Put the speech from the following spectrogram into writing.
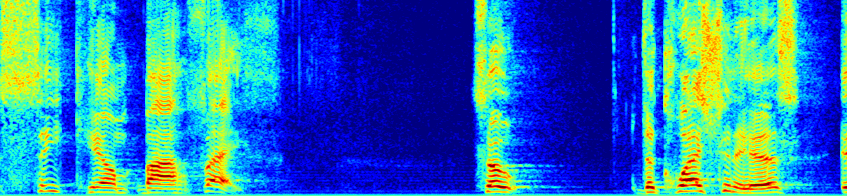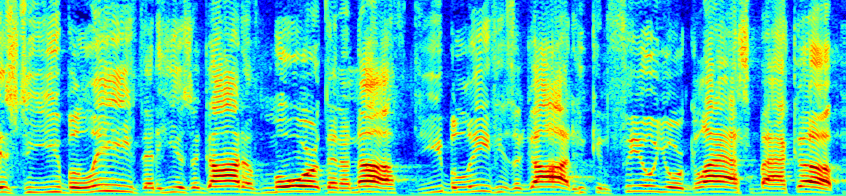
seek him by faith. So the question is is do you believe that he is a God of more than enough? Do you believe he's a God who can fill your glass back up?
